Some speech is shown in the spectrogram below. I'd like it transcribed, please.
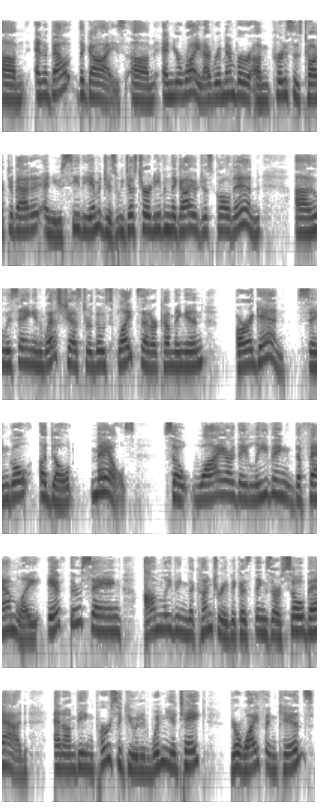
Um, and about the guys, um, and you're right. I remember um, Curtis has talked about it, and you see the images. We just heard even the guy who just called in, uh, who was saying in Westchester, those flights that are coming in are again single adult males. So why are they leaving the family if they're saying, I'm leaving the country because things are so bad and I'm being persecuted? Wouldn't you take your wife and kids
